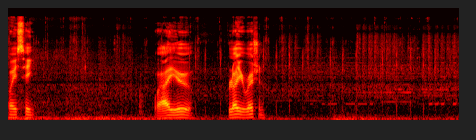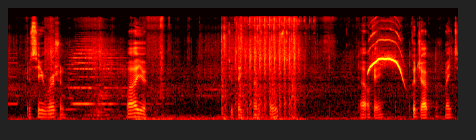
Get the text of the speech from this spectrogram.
Where is he? Where are you? Bloody Russian. You see Russian. Where are you? To take the time first. Uh, okay. Good job, mate.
